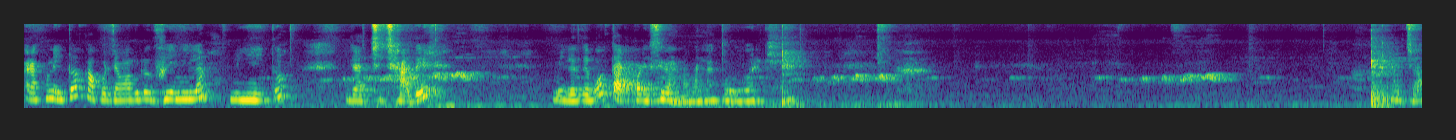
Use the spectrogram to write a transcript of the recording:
আর এখন এই তো কাপড় জামাগুলো ধুয়ে নিলাম, নিয়ে এই তো যাচ্ছে ছাদে, মেলে দেবো, তারপর এসে রান্নাবান্না করব আর কি আর যা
